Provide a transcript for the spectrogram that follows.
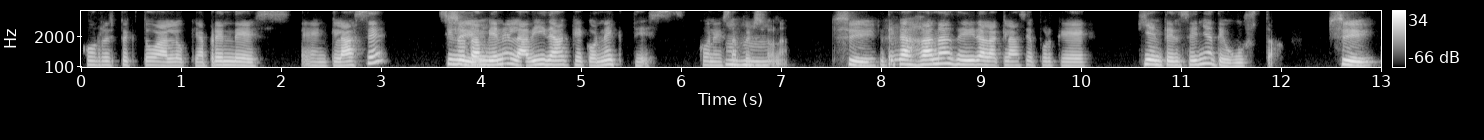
con respecto a lo que aprendes en clase, sino sí, también en la vida, que conectes con esa persona, sí. que tengas ganas de ir a la clase porque quien te enseña te gusta. Sí,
